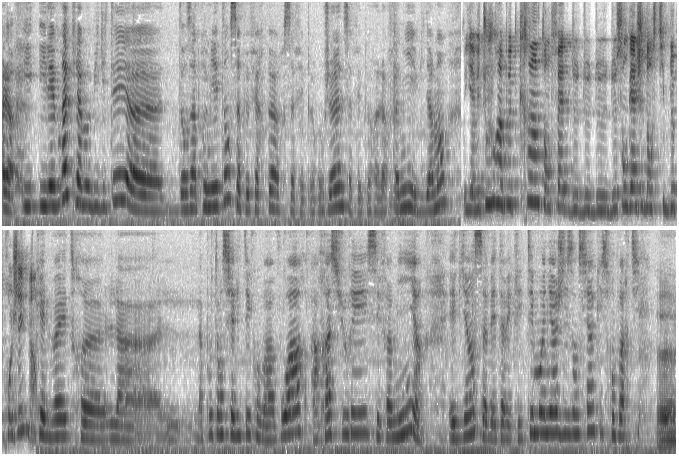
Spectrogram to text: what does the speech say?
Alors, il, est vrai que la mobilité, euh, dans un premier temps, ça peut faire peur. Ça fait peur aux jeunes, ça fait peur à leur famille, évidemment. Il y avait toujours un peu de crainte, en fait, de, de, de, s'engager dans ce type de projet. Quelle va être euh, la, la potentialité qu'on va avoir à rassurer ces familles? Eh bien, ça va être avec les témoignages des anciens qui seront partis. Euh,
